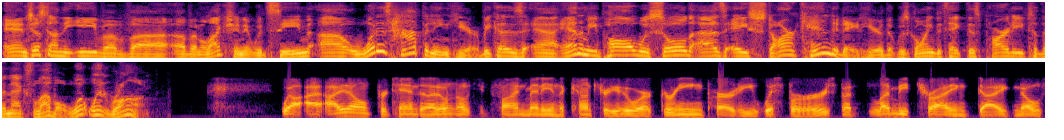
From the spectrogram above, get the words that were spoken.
And just on the eve of uh, of an election, it would seem, uh, what is happening here? Because uh, Annamie Paul was sold as a star candidate here that was going to take this party to the next level. What went wrong? Well, I, I don't pretend, and I don't know if you'd find many in the country who are Green Party whisperers, but let me try and diagnose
